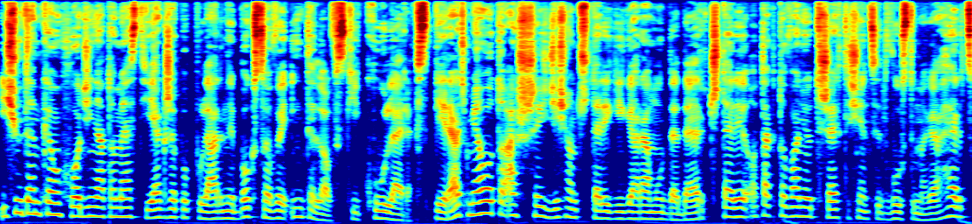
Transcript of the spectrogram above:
I siódemkę chłodzi natomiast jakże popularny boksowy intelowski cooler. Wspierać miało to aż 64 GB RAMu DDR4 o taktowaniu 3200 MHz,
